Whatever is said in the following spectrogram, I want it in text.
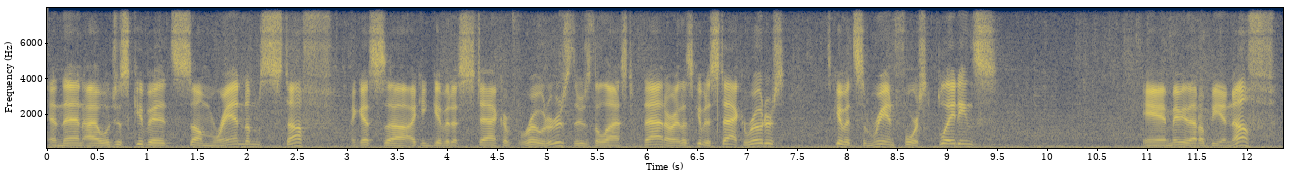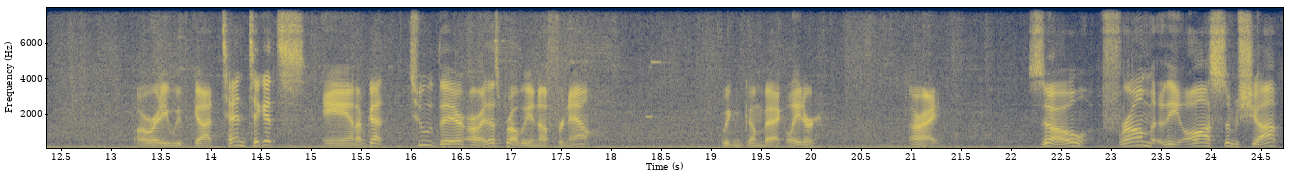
And then I will just give it some random stuff. I guess uh, I can give it a stack of rotors. There's the last of that. Alright, let's give it a stack of rotors. Let's give it some reinforced platings. And maybe that'll be enough. Already we've got 10 tickets, and I've got two there. All right, that's probably enough for now. We can come back later. All right. So, from the awesome shop,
